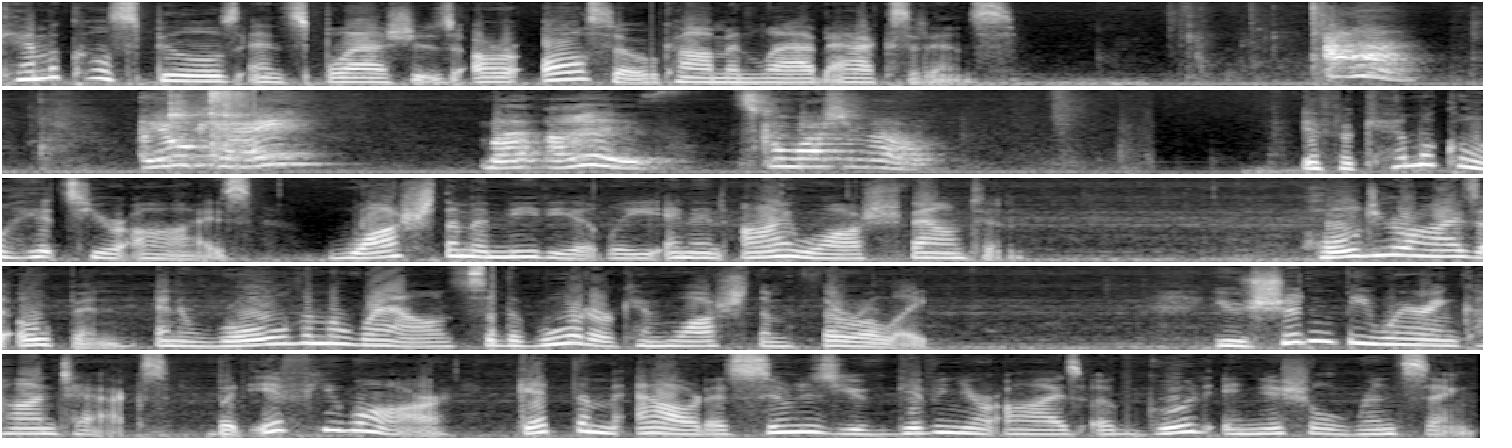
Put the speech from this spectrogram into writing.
Chemical spills and splashes are also common lab accidents. Ah! Are you okay? My eyes. Let's go wash them out. If a chemical hits your eyes, wash them immediately in an eye wash fountain. Hold your eyes open and roll them around so the water can wash them thoroughly. You shouldn't be wearing contacts, but if you are, get them out as soon as you've given your eyes a good initial rinsing.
